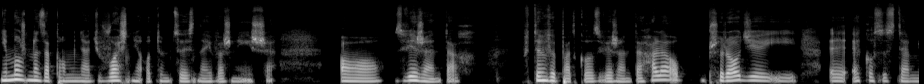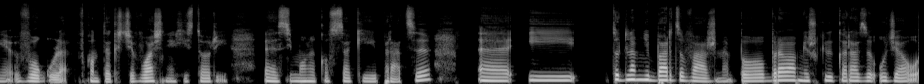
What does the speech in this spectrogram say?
nie można zapominać właśnie o tym, co jest najważniejsze o zwierzętach, w tym wypadku o zwierzętach, ale o przyrodzie i e, ekosystemie w ogóle w kontekście właśnie historii e, Simony Kossaki i pracy. E, I to dla mnie bardzo ważne, bo brałam już kilka razy udział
